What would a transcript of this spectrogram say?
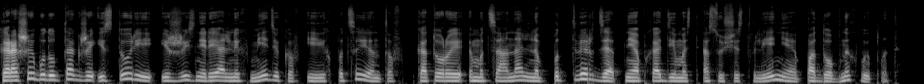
Хороши будут также истории из жизни реальных медиков и их пациентов, которые эмоционально подтвердят необходимость осуществления подобных выплат.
